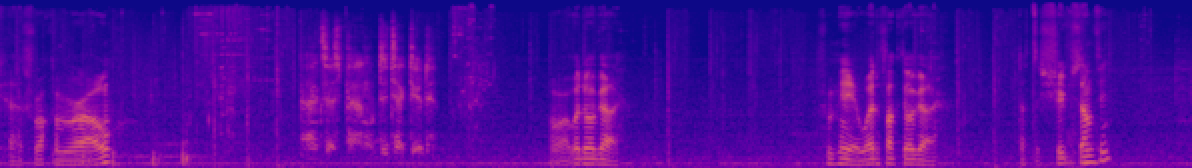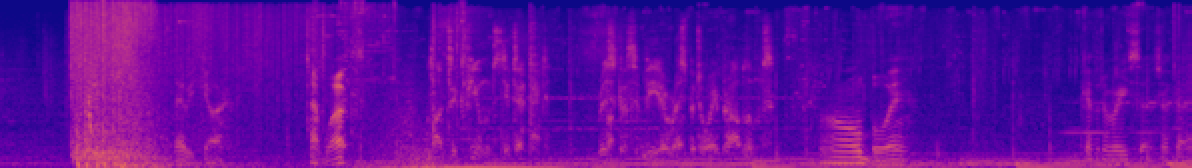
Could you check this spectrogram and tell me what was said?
Okay, let's rock and roll. Access panel detected. Alright, where do I go? From here, where the fuck do I go? Do I have to shoot something? There we go. That worked. Toxic fumes detected. Risk of severe respiratory problems. Oh boy. Capital research, okay.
